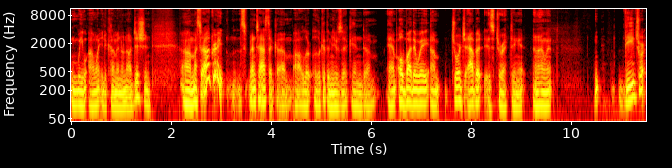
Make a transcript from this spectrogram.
we I want you to come in and audition." Um, I said, "Oh, great! It's fantastic. Um, I'll loo- look at the music." And, um, and oh, by the way, um, George Abbott is directing it, and I went, "The George,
